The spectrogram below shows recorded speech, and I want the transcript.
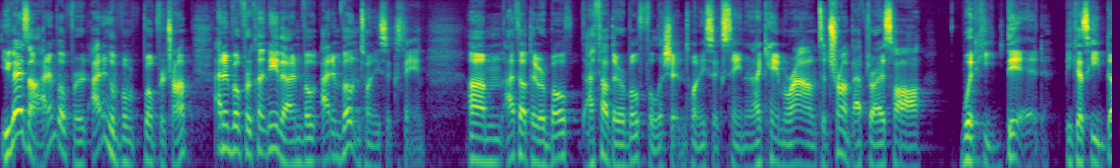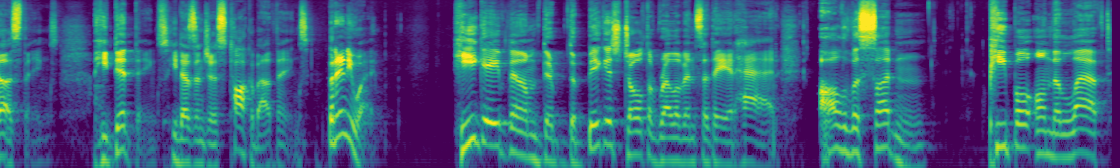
You guys know I didn't vote for I didn't vote for Trump. I didn't vote for Clinton either. I didn't vote. I didn't vote in 2016. Um, I thought they were both. I thought they were both full of shit in 2016, and I came around to Trump after I saw what he did because he does things. He did things. He doesn't just talk about things. But anyway, he gave them the, the biggest jolt of relevance that they had had. All of a sudden, people on the left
